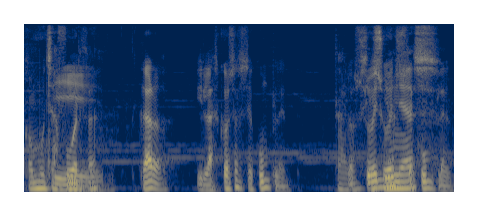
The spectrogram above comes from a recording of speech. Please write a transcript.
Con mucha y- fuerza. Claro, y las cosas se cumplen. Claro, Los si sueños sueñas, se cumplen.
